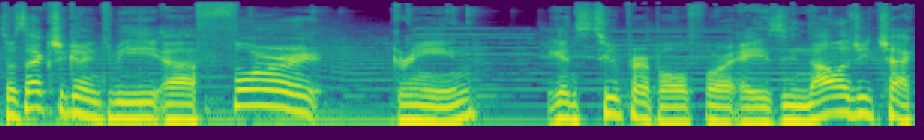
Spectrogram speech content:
So it's actually going to be uh, four green against two purple for a xenology check.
